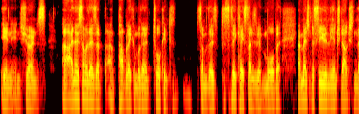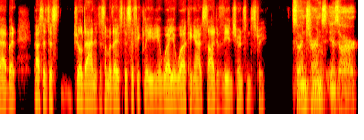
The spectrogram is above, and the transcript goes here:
in insurance. Uh, I know some of those are, are, public, and we're going to talk into some of those specific case studies a bit more. But I mentioned a few in the introduction there. But perhaps let's just drill down into some of those specifically, you know, where you're working outside of the insurance industry. So, insurance is our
